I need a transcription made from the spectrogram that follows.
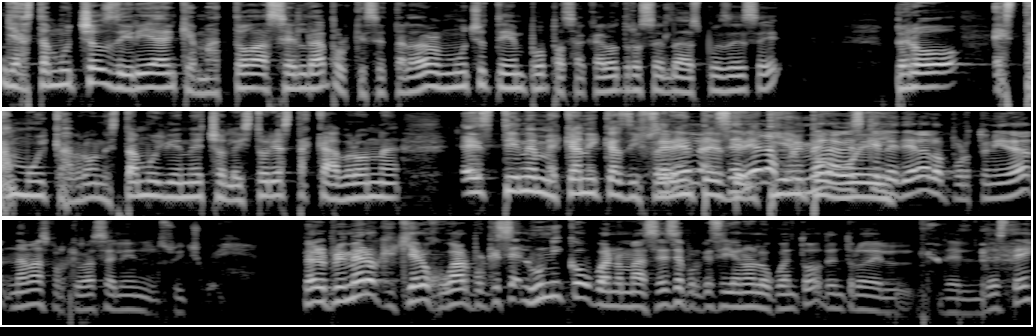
y hasta muchos dirían que mató a Zelda porque se tardaron mucho tiempo para sacar otro Zelda después de ese. Pero está muy cabrón, está muy bien hecho, la historia está cabrona, es, tiene mecánicas Sería la, diferentes sería del la tiempo, primera vez que le diera la oportunidad, nada más porque va a salir en el Switch, güey. Pero el primero que quiero jugar, porque es el único, bueno, más ese, porque ese yo no lo cuento dentro del, del- de este.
